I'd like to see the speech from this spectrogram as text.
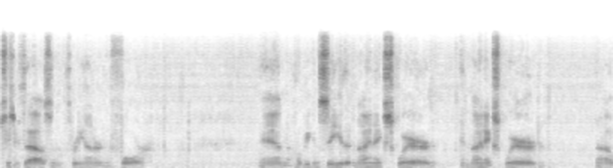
2,304. And I hope you can see that 9x squared and 9x squared, uh,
